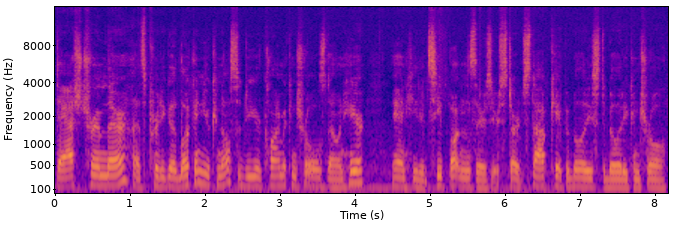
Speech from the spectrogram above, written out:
dash trim there. That's pretty good looking. You can also do your climate controls down here and heated seat buttons. There's your start stop capability, stability control,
